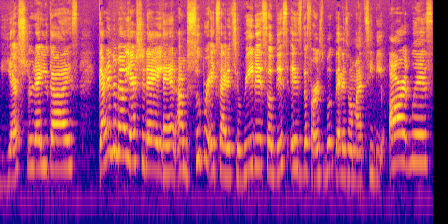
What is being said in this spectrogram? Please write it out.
yesterday you guys got it in the mail yesterday and i'm super excited to read it. So this is the first book that is on my tbr list.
